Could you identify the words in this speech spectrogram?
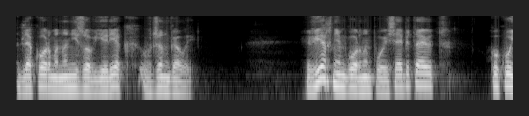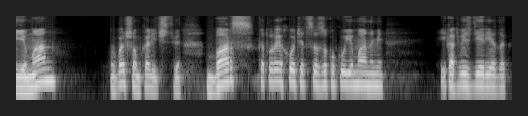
для корма на низовье рек в Джангалы. В верхнем горном поясе обитают кукуеман в большом количестве, барс, который охотится за кукуеманами и, как везде, редок,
